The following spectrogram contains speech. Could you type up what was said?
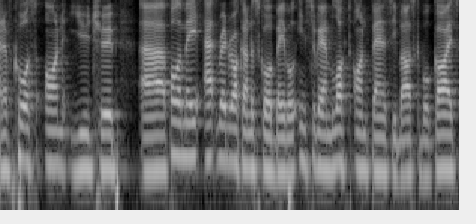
and of course on YouTube. Uh, follow me at redrock underscore Beeble, Instagram locked on fantasy basketball. Guys,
